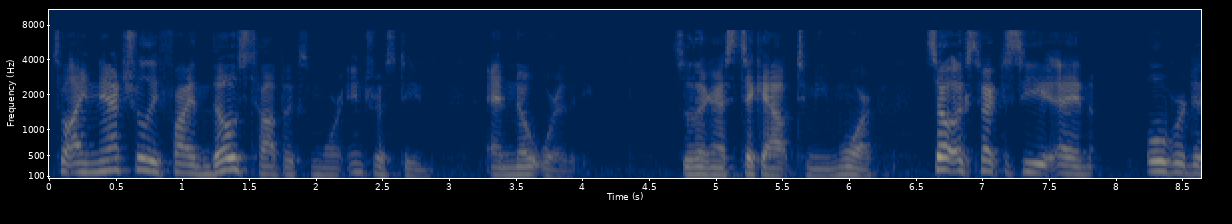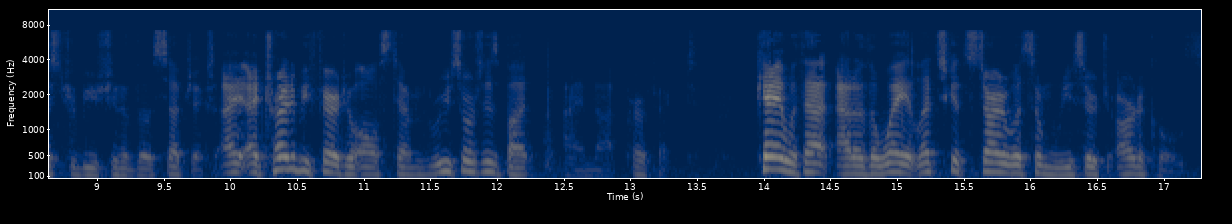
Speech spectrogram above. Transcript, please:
So I naturally find those topics more interesting and noteworthy. So they're going to stick out to me more. So expect to see an over distribution of those subjects. I, I try to be fair to all STEM resources, but I'm not perfect. Okay, with that out of the way, let's get started with some research articles.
